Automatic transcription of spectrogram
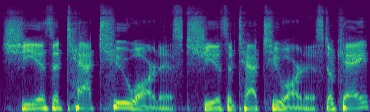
she is a tattoo artist. She is a tattoo artist, okay?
